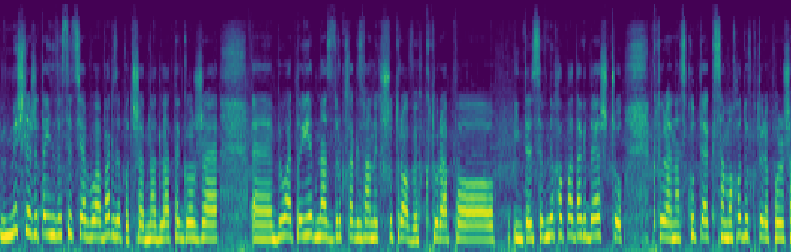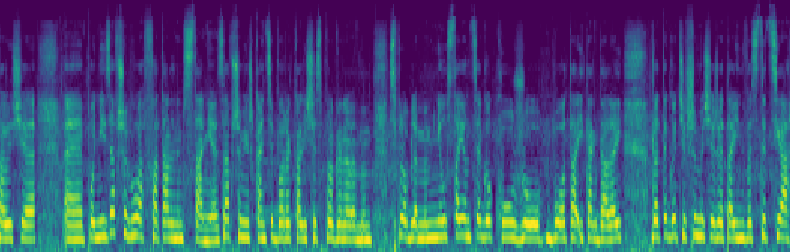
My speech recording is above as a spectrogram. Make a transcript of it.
Myślę, że ta inwestycja była bardzo potrzebna, dlatego że e, była to jedna z dróg tak zwanych szutrowych, która po intensywnych opadach deszczu, która na skutek samochodów, które poruszały się e, po niej, zawsze była w fatalnym stanie. Zawsze mieszkańcy borykali się z problemem, z problemem nieustającego kurzu, błota i tak dalej. Dlatego cieszymy się, że ta inwestycja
